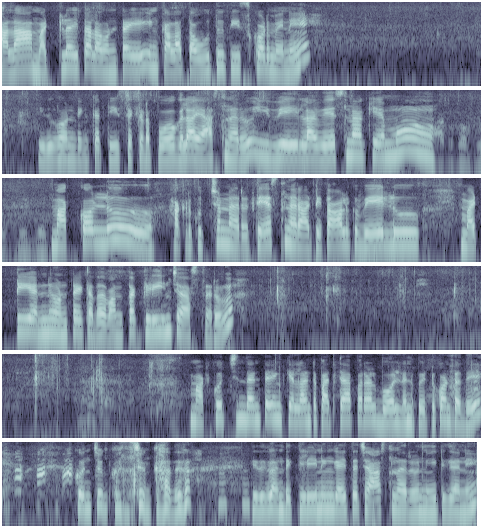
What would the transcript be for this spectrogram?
అలా మట్టిలో అయితే అలా ఉంటాయి. ఇంకా అలా తవ్వుతూ తీసుకోవడమేనే. ఇదిగోండి ఇంకా తీసి ఇక్కడ పోగులా వేస్తున్నారు. ఇవి ఇలా వేసినాకేమో మా అక్కోళ్ళు అక్కడ కూర్చున్నారు. తీస్తున్నారు. అటు తాలూకు వేలు మట్టి అన్నీ ఉంటాయి కదా అవంతా క్లీన్ చేస్తారు. మా వచ్చిందంటే ఇంక ఇలాంటి పత్తి వ్యాపారాలు బోల్డ్ అని పెట్టుకుంటుంది. కొంచెం కొంచెం కాదు. ఇదిగోండి క్లీనింగ్ అయితే చేస్తున్నారు నీట్గాని.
